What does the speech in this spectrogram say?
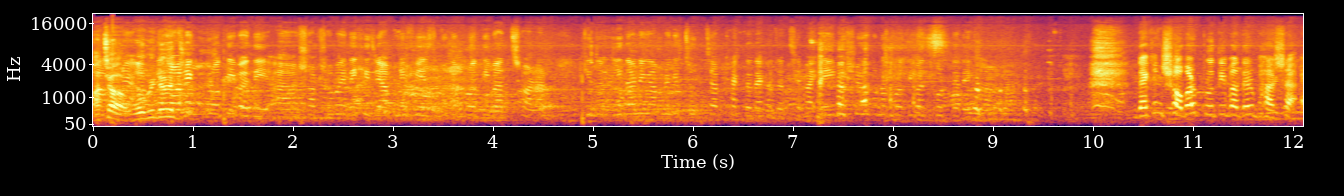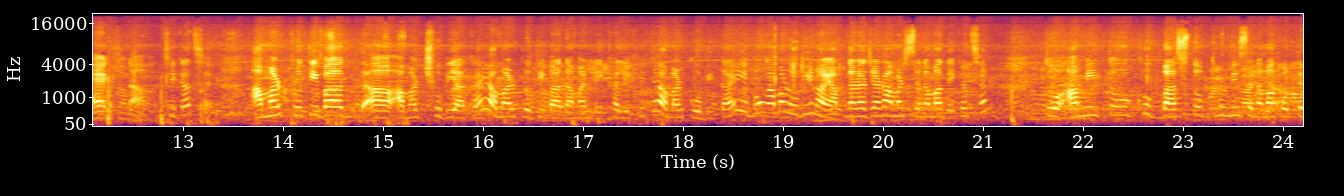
আচ্ছা, অভিনয়- অনেক প্রতিবাদী সবসময় দেখি যে আপনি ফেসবুকে প্রতিবাদ ছড়ান কিন্তু ইদানিং আপনাকে চুপচাপ থাকতে দেখা যাচ্ছে বা এই বিষয়ে কোনো প্রতিবাদ করতে দেখলাম না। দেখেন সবার প্রতিবাদের ভাষা এক না ঠিক আছে? আমার প্রতিবাদ আমার ছবি আঁকায় আমার প্রতিবাদ আমার লেখালেখিতে আমার কবিতায় এবং আমার অভিনয়। আপনারা যারা আমার সিনেমা দেখেছেন তো আমি তো খুব বাস্তবধর্মী সিনেমা করতে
